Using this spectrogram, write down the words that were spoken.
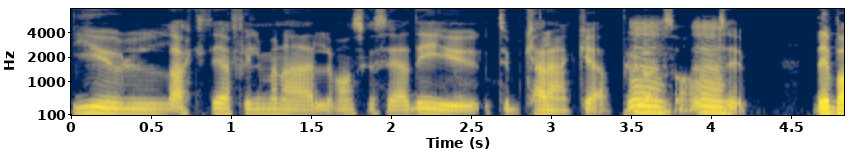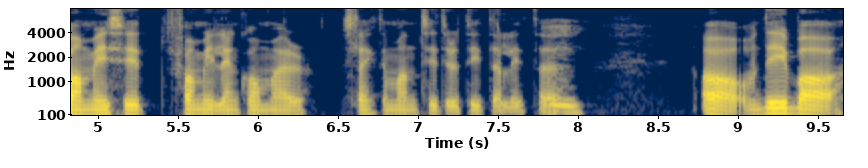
julaktiga filmerna eller vad man ska säga, det är ju typ Kalle Anka på Mm, julafton. mm. Typ. Det är bara mysigt, familjen kommer, släkten man sitter och tittar lite. Mm. Ja, och det är bara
